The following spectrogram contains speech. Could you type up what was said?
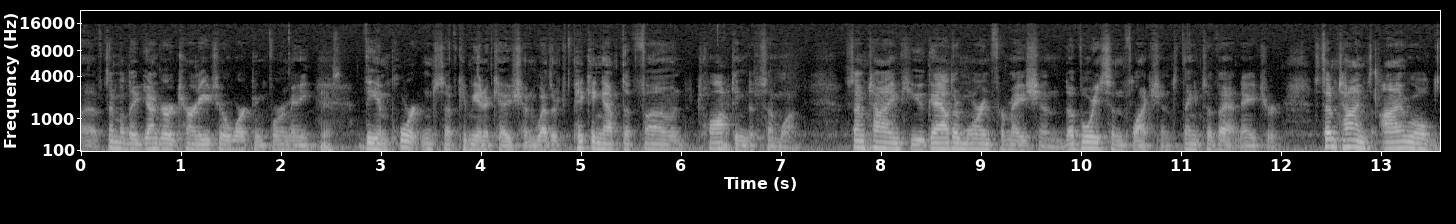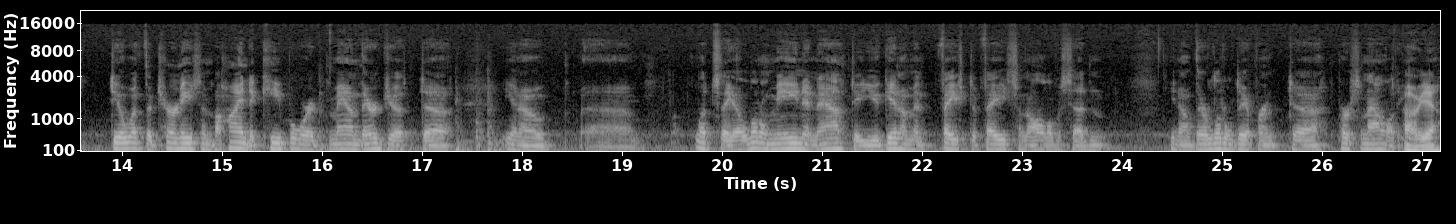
uh, some of the younger attorneys who are working for me, Yes. the importance of communication, whether it's picking up the phone, talking to someone. Sometimes you gather more information, the voice inflections, things of that nature. Sometimes I will deal with attorneys and behind a keyboard, man, they're just, uh, you know, uh, let's say a little mean and nasty. You get them in face to face, and all of a sudden, you know, they're a little different uh, personality. oh yeah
